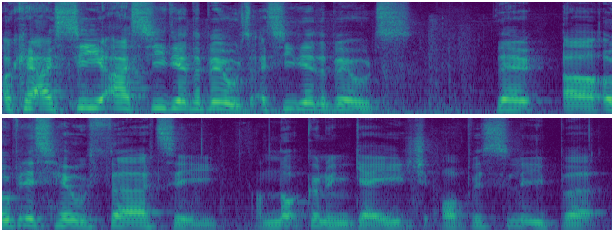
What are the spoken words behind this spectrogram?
Okay, I see. I see the other builds. I see the other builds. They're uh, over this hill, thirty. I'm not going to engage, obviously, but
